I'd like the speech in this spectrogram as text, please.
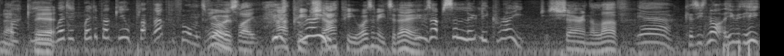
No, Buck Yeah. Where did where did Barguil pluck that performance from? he was like He happy great. chappy, wasn't he today? He was absolutely great. just sharing the love. Yeah, because he's not. He was- he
